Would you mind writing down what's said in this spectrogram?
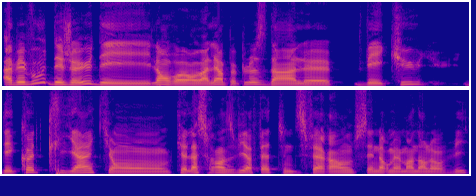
Avez-vous déjà eu des. Là, on va, aller un peu plus dans le vécu, des cas de clients qui ont que l'assurance vie a fait une différence énormément dans leur vie?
